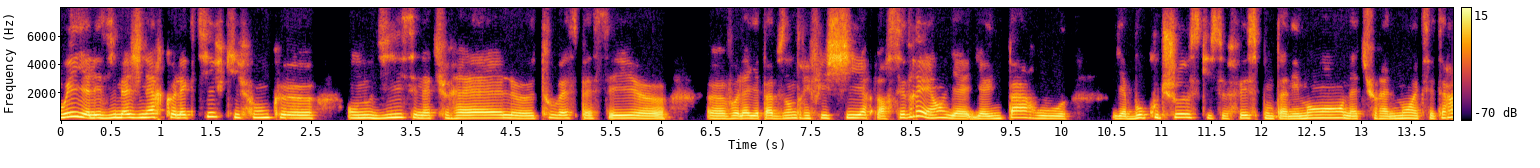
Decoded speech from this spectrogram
oui, il y a les imaginaires collectifs qui font que on nous dit c'est naturel, tout va se passer euh, voilà, il n'y a pas besoin de réfléchir. Alors c'est vrai, hein, il y, a, une part où il y a beaucoup de choses qui se fait spontanément, naturellement, etc.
